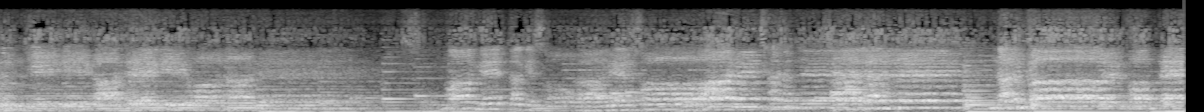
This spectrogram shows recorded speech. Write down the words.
문지기가 되기 원하네 소망의 땅에서 땅에서 하늘 찾았네 찾았네 나는 걸음 법배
